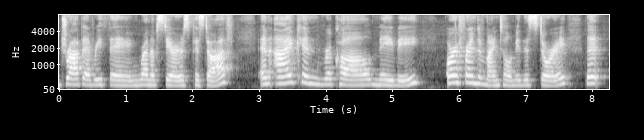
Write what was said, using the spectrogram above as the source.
drop everything, run upstairs, pissed off. And I can recall maybe, or a friend of mine told me this story, that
